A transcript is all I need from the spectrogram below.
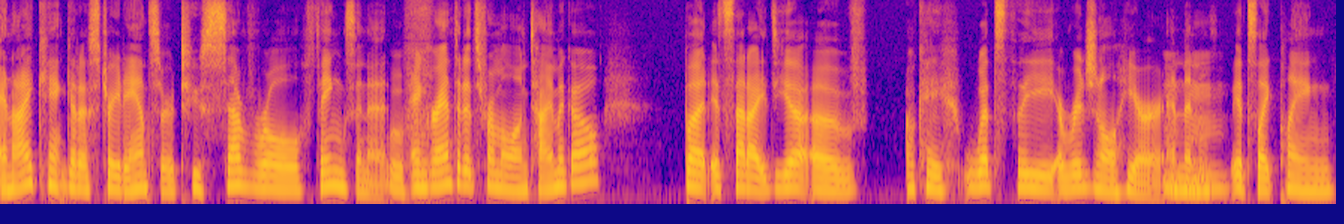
and I can't get a straight answer to several things in it. Oof. And granted it's from a long time ago, but it's that idea of okay, what's the original here? And then Mhm. it's like playing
